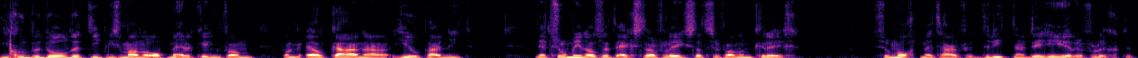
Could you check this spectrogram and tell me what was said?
Die goed bedoelde, typisch mannenopmerking van, van Elkana hielp haar niet. Net zo min als het extra vlees dat ze van hem kreeg. Ze mocht met haar verdriet naar de Heere vluchten.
